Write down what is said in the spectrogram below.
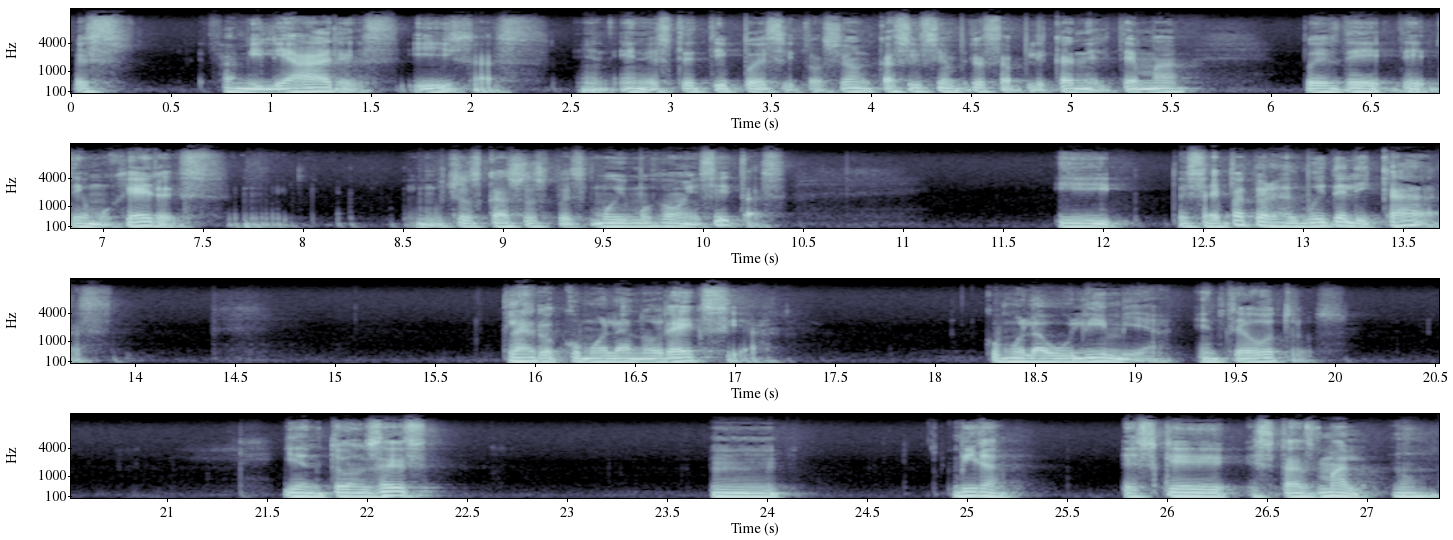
pues familiares, hijas en, este tipo de situación. Casi siempre se aplica en el tema pues de, de, de mujeres, en muchos casos pues muy, muy jovencitas. Y pues hay patologías muy delicadas. Claro, como la anorexia, como la bulimia, entre otros. Y entonces, mmm, mira, es que estás mal. No,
